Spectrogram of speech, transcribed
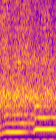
you.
